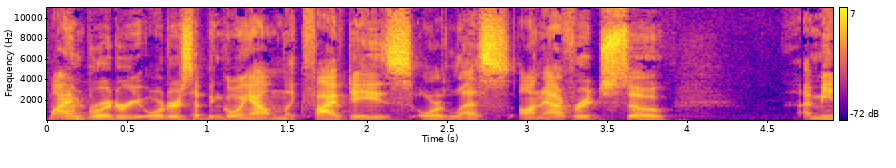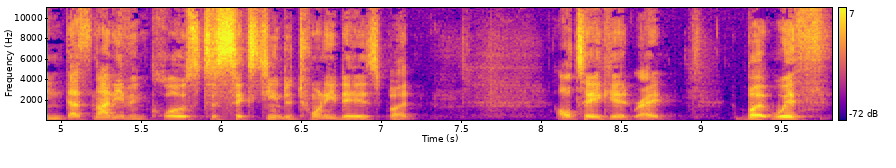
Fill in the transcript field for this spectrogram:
my embroidery orders have been going out in like five days or less on average. So, I mean, that's not even close to 16 to 20 days, but I'll take it, right? But with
